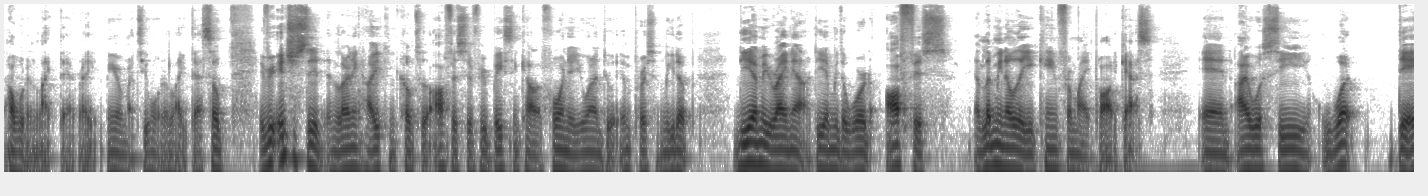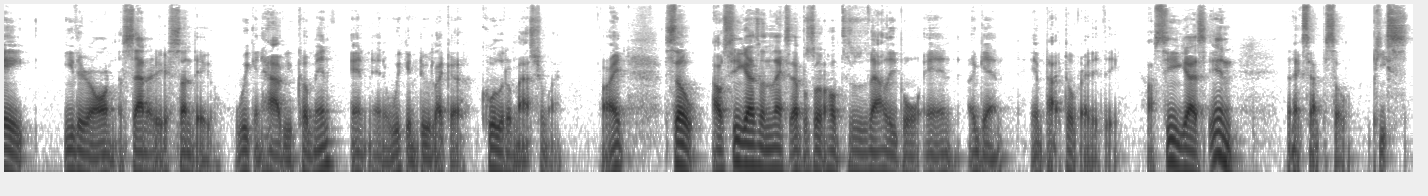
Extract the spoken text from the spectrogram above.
I wouldn't like that, right? Me or my team wouldn't like that. So if you're interested in learning how you can come to the office, if you're based in California, you want to do an in-person meetup, DM me right now. DM me the word office and let me know that you came from my podcast. And I will see what day, either on a Saturday or Sunday, we can have you come in and, and we can do like a cool little mastermind. All right. So I'll see you guys on the next episode. I hope this was valuable and again, impact over anything. I'll see you guys in the next episode. Peace.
